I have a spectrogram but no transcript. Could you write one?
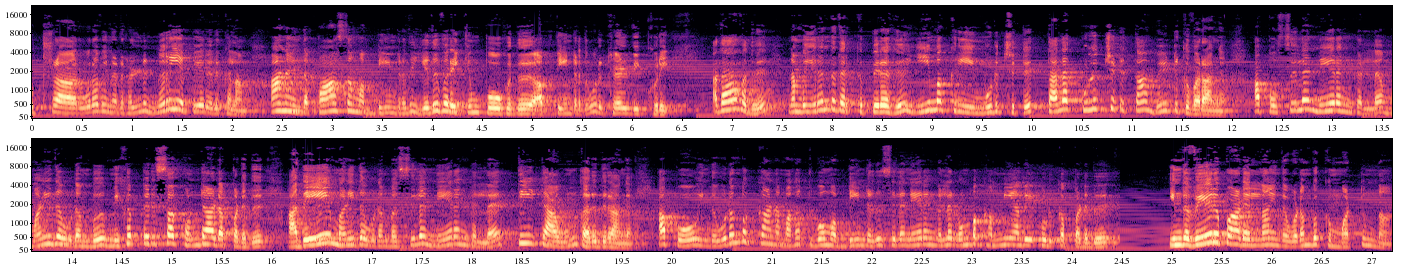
உற்றார் உறவினர்கள்னு நிறைய பேர் இருக்கலாம். ஆனா இந்த பாசம் அப்படின்றது எது வரைக்கும் போகுது அப்படின்றது ஒரு கேள்விக்குறி. அதாவது நம்ம இறந்ததற்கு பிறகு ஈமக்கிரியை முடிச்சுட்டு தலை குளிச்சுட்டு தான் வீட்டுக்கு வராங்க. அப்போ சில நேரங்கள்ல மனித உடம்பு மிக பெருசா கொண்டாடப்படுது. அதே மனித உடம்ப சில நேரங்கள்ல தீட்டாவும் கருதுறாங்க. அப்போ இந்த உடம்புக்கான மகத்துவம் அப்படின்றது சில நேரங்கள்ல ரொம்ப கம்மியாகவே கொடுக்கப்படுது. இந்த வேறுபாடெல்லாம் இந்த உடம்புக்கு மட்டும்தான்.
